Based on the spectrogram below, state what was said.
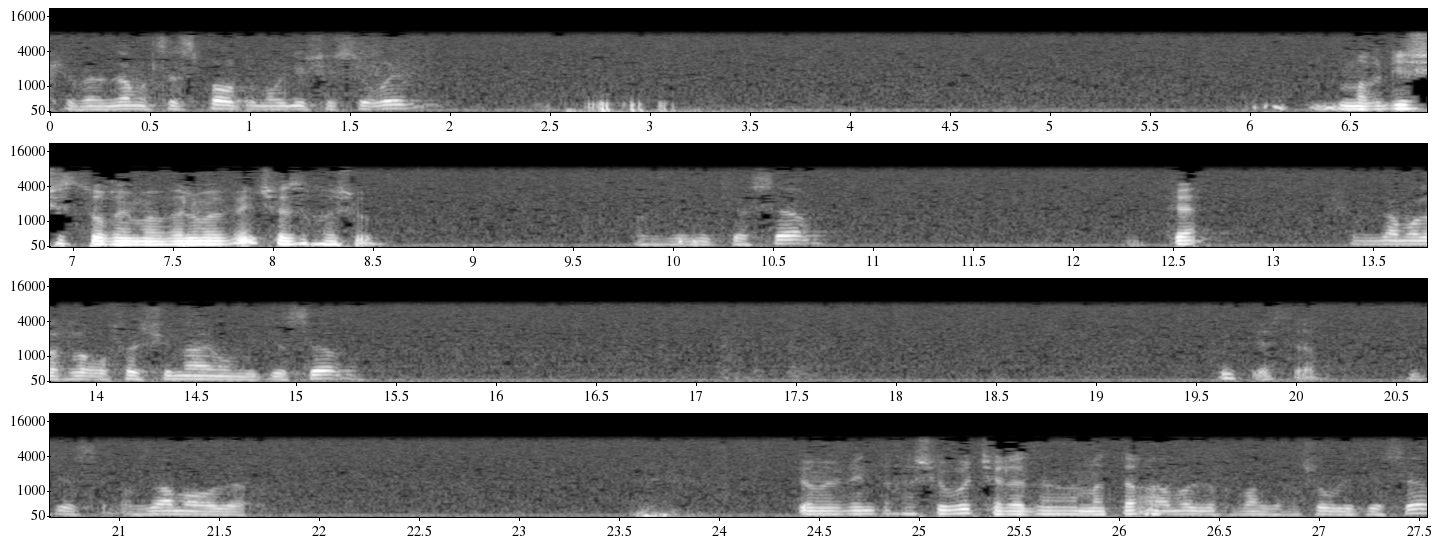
כשבן אדם עושה ספורט הוא מרגיש איסורים? מרגיש איסורים, אבל הוא מבין שזה חשוב. אז הוא מתייסר? כן. כשבן אדם הולך לרופא שיניים הוא מתייסר? מתייסר. מתייסר. אז למה הולך? כי הוא מבין את החשיבות של המטרה. למה זה, מה, זה חשוב להתייסר?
